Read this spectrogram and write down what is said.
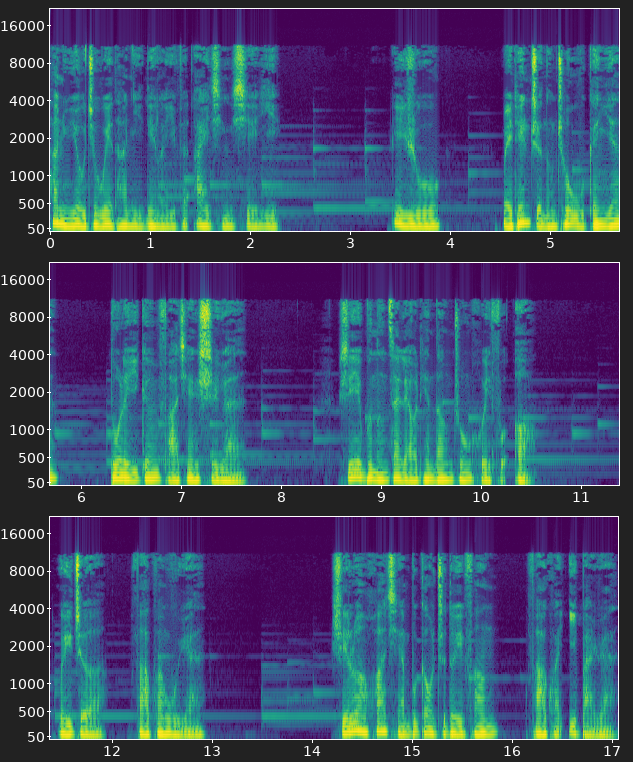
他女友就为他拟定了一份爱情协议。例如，每天只能抽五根烟，多了一根罚钱十元。谁也不能在聊天当中回复“哦”，违者罚款五元。谁乱花钱不告知对方，罚款一百元。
